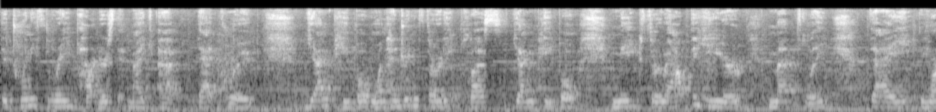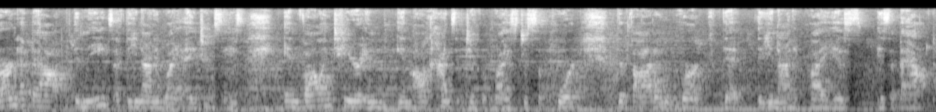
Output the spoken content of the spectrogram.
the 23 partners that make up that group. Young people, 130 plus young people, meet throughout the year, monthly. They learn about the needs of the United Way agencies and volunteer in, in all kinds of different ways to support the vital work that the United Way is, is about.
